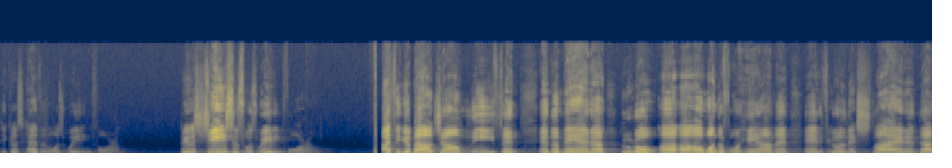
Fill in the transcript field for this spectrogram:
Because heaven was waiting for him, because Jesus was waiting for him. I think about John Lyth and, and the man uh, who wrote uh, a, a, wonderful hymn. And, and if you go to the next slide, and uh,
